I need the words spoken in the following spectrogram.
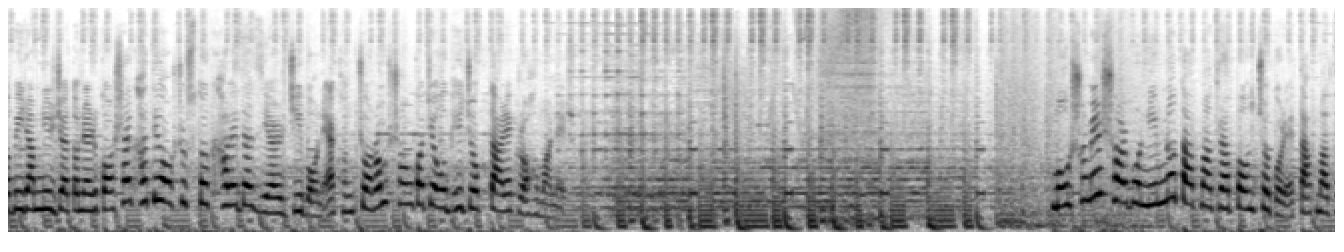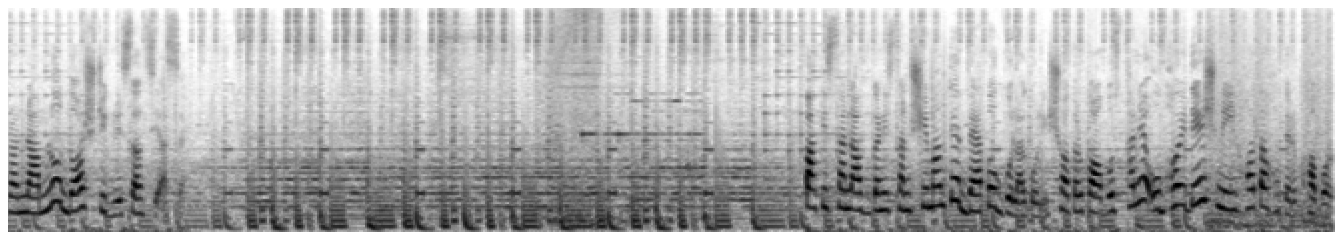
অবিরাম নির্যাতনের কষাঘাতে অসুস্থ খালেদা জিয়ার জীবন। এখন চরম সংকটে অভিযোগ তারেক রহমানের। মৌসুমের সর্বনিম্ন তাপমাত্রা পঞ্চগড়ে। তাপমাত্রা নামলো দশ ডিগ্রি সেলসিয়াসে। পাকিস্তান, আফগানিস্তান সীমান্তে ব্যাপক গোলাগুলি। সতর্ক অবস্থানে উভয় দেশ নেই হতাহতের খবর।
